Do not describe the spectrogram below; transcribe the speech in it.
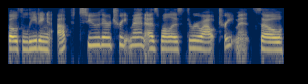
both leading up to their treatment as well as throughout treatment. So,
